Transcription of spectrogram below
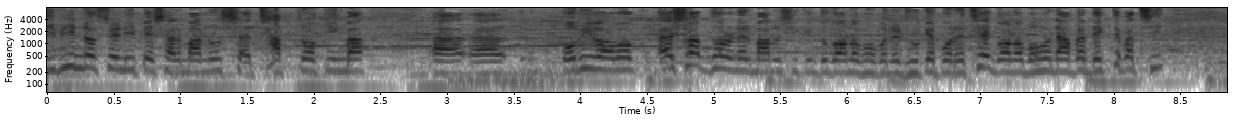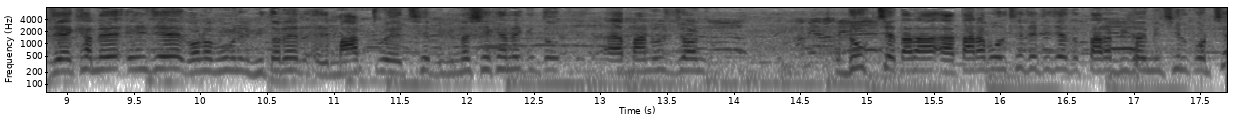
বিভিন্ন শ্রেণি পেশার মানুষ ছাত্র কিংবা অভিভাবক সব ধরনের মানুষই কিন্তু গণভবনে ঢুকে পড়েছে। গণভবনে আমরা দেখতে পাচ্ছি যে এখানে এই যে গণভবনের ভিতরের মাঠ রয়েছে বিভিন্ন, সেখানে কিন্তু মানুষজন ঢুকছে। তারা তারা বলছে যেটি যে তারা বিজয় মিছিল করছে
